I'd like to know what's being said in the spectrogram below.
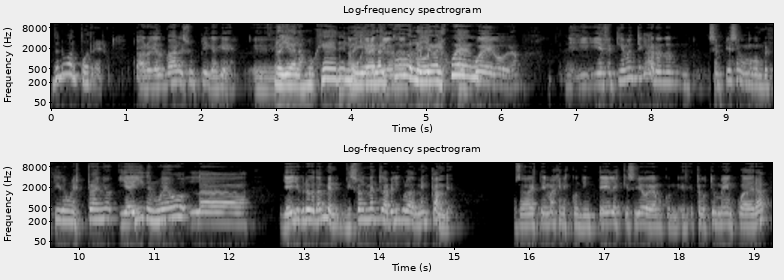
de nuevo al potrero. Claro, y al bar eso implica qué? Eh, Lo lleva a las mujeres, las lo lleva al mujeres dan alcohol, lo lleva al juego. digamos. Y, y efectivamente, claro, se empieza como a convertir en un extraño y ahí de nuevo la... Y ahí yo creo que también, visualmente la película también cambia. O sea, estas imágenes con dinteles, qué sé yo, digamos, con esta cuestión medio encuadrada,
